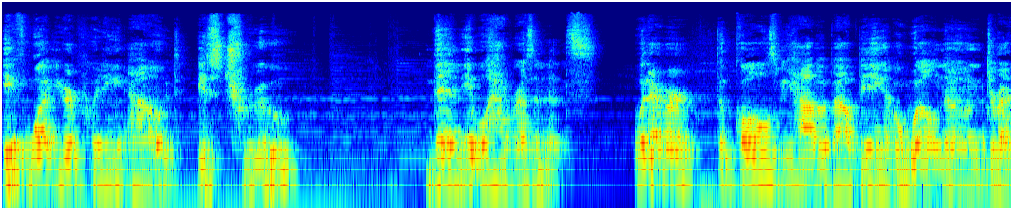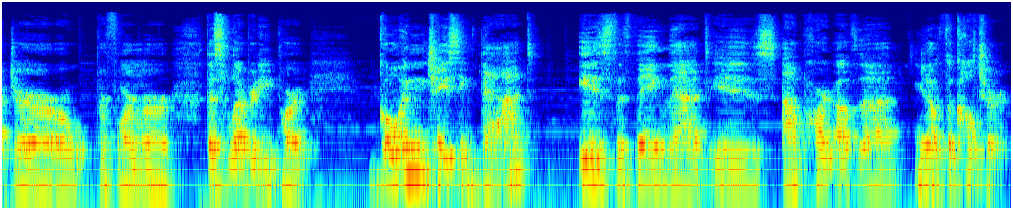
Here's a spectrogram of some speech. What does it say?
if what you're putting out is true, then it will have resonance. Whatever the goals we have about being a well known director or performer, the celebrity part, going chasing that is the thing that is uh, part of the you know the culture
